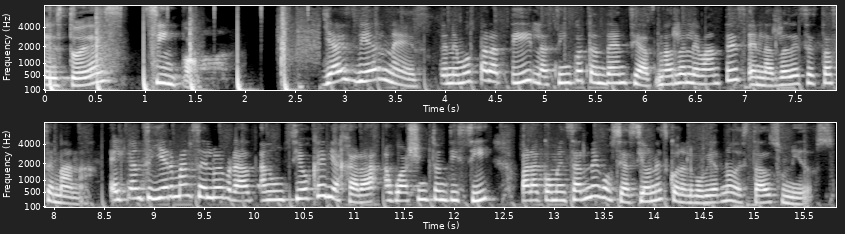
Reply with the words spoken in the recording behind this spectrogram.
Esto es 5. Ya es viernes. Tenemos para ti las 5 tendencias más relevantes en las redes esta semana. El canciller Marcelo Ebrard anunció que viajará a Washington, D.C. para comenzar negociaciones con el gobierno de Estados Unidos.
